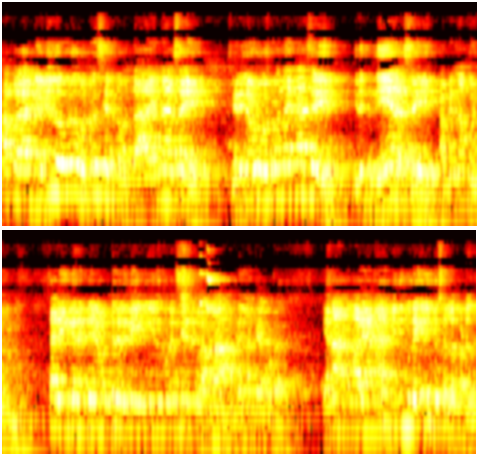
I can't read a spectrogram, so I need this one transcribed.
அப்ப நெடிலோடு ஒற்று சேர்ந்து வந்தா என்ன அசை? நெடிலோடு ஒற்று வந்தா என்ன அசை? இது செய் அப்படின்னு தான் குறிப்பிடணும் சார் இங்க ரெண்டு ஒற்று இருக்கு இது இது கூட சேர்த்துக்கலாமா? அப்படின்லாம் கேட்கக்கூடாது. ஏன்னா அந்த மாதிரியான விதிமுறைகள் இங்க சொல்லப்படல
